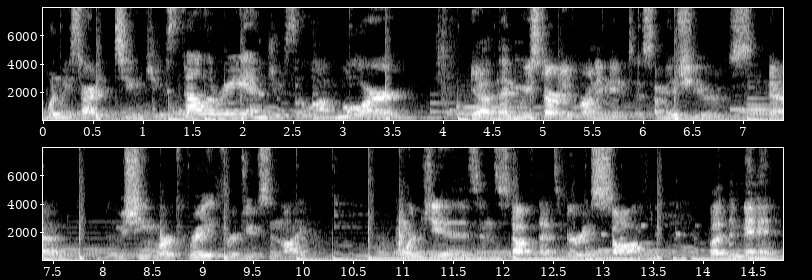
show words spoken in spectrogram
when we started to juice celery and juice a lot more, yeah, then we started running into some issues. Uh, the machine worked great for juicing like oranges and stuff that's very soft. But the minute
